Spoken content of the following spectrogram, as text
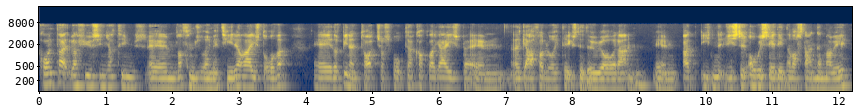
contact with a few senior teams. Um, nothing's really materialised of it. Uh, they've been in touch. I've spoke to a couple of guys, but um, the gaffer really takes to do with all of that, and um, I, he used to always said he'd never stand in my way.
